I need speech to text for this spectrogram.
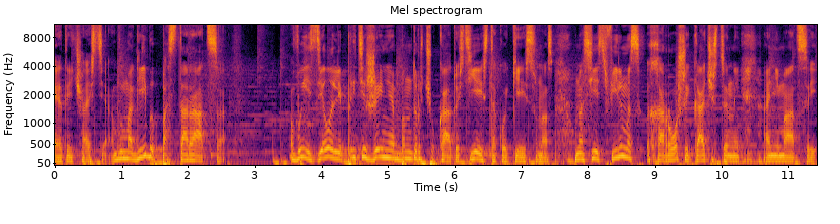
этой части. Вы могли бы постараться вы сделали притяжение Бондарчука. То есть есть такой кейс у нас. У нас есть фильмы с хорошей, качественной анимацией.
